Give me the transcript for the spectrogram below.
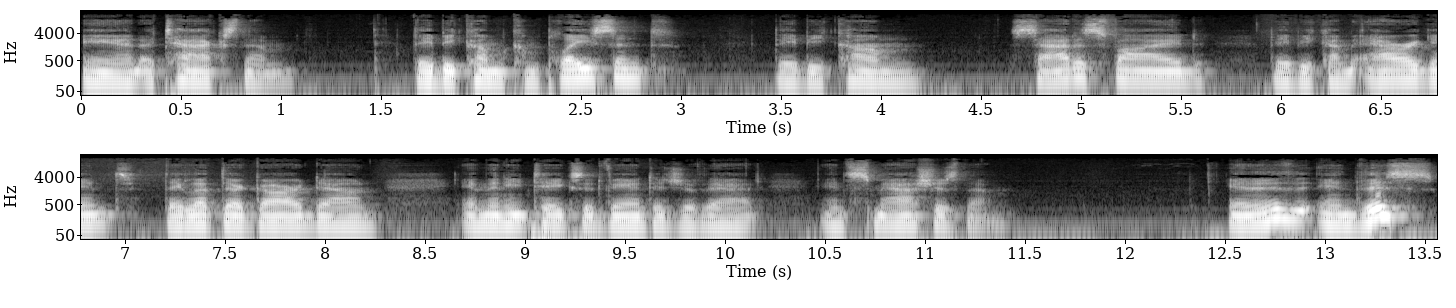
and attacks them. They become complacent, they become satisfied, they become arrogant, they let their guard down, and then he takes advantage of that and smashes them. And, and this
